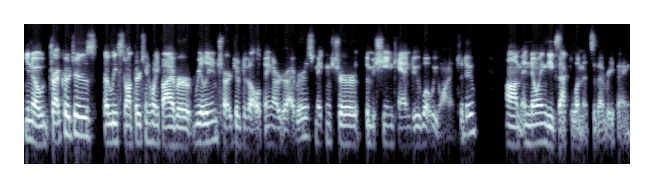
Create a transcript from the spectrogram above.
you know drive coaches at least on 1325 are really in charge of developing our drivers making sure the machine can do what we want it to do um, and knowing the exact limits of everything.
